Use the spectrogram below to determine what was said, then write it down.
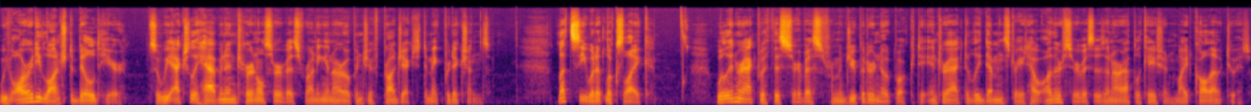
We've already launched a build here, so we actually have an internal service running in our OpenShift project to make predictions. Let's see what it looks like. We'll interact with this service from a Jupyter notebook to interactively demonstrate how other services in our application might call out to it.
